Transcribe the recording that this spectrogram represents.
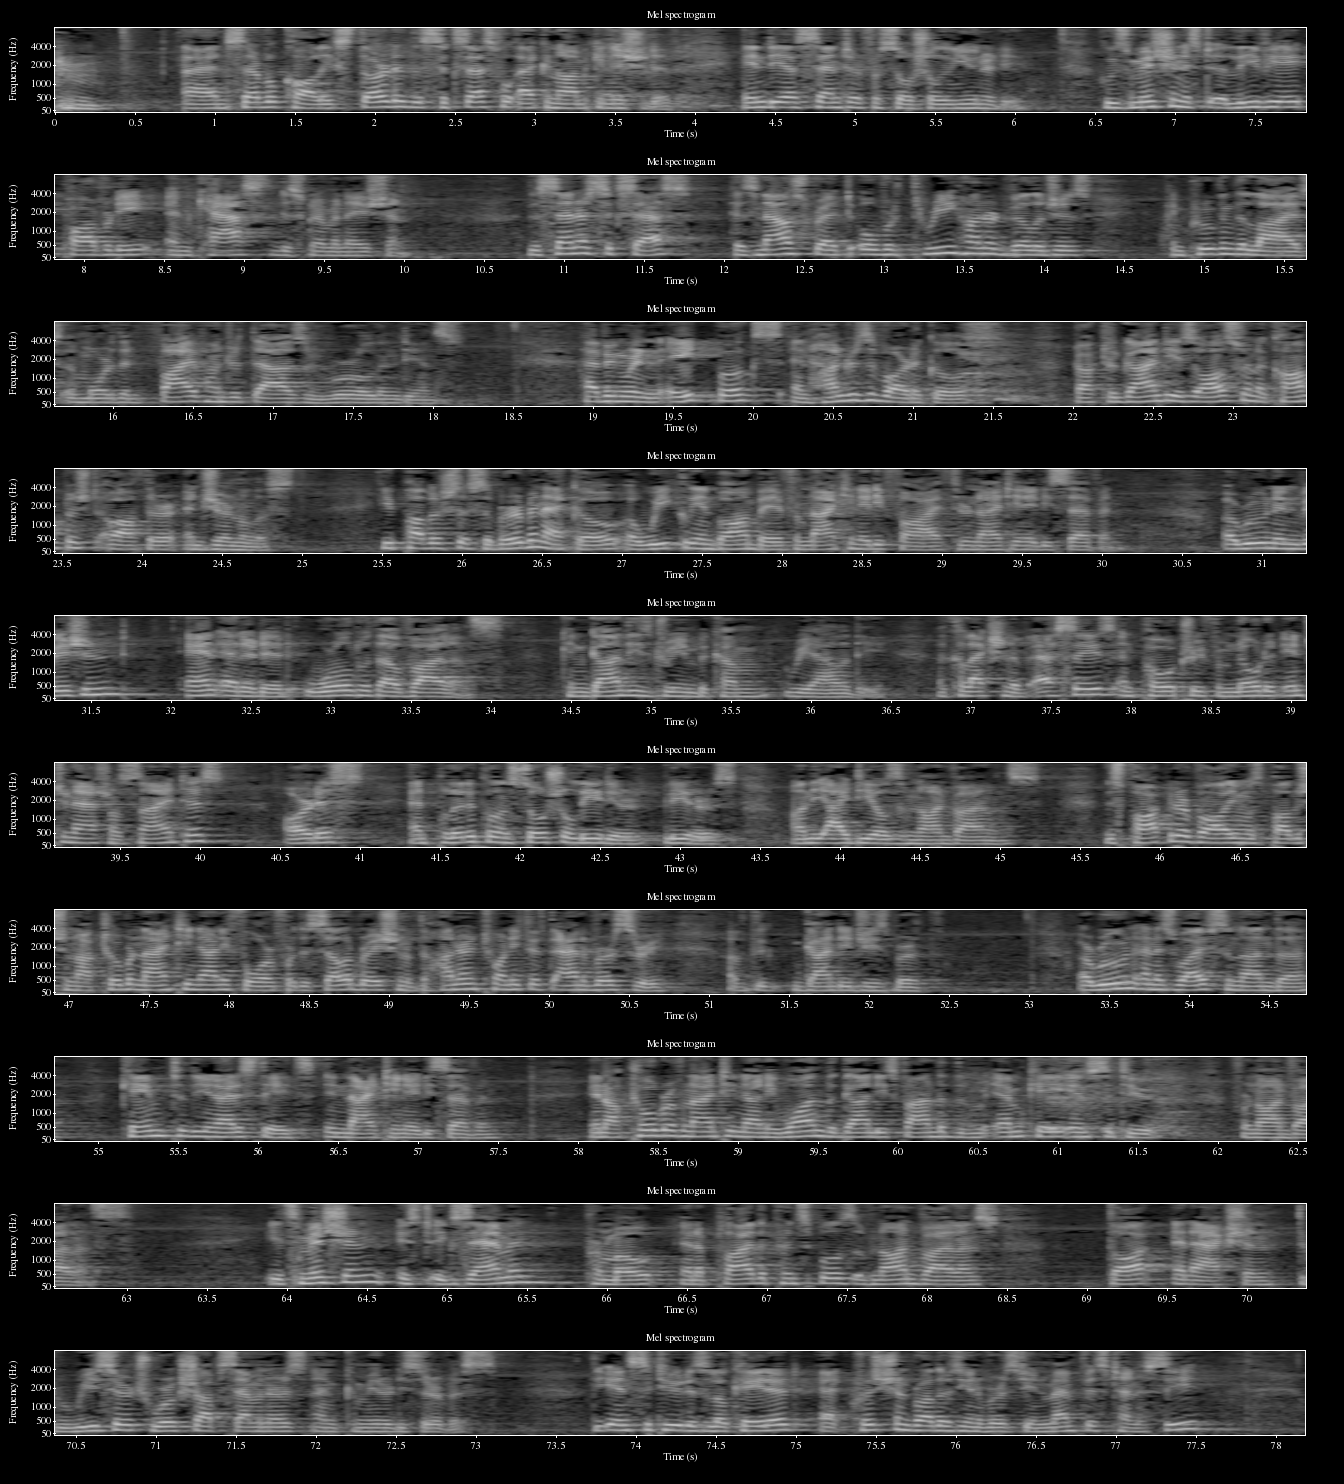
and several colleagues started the successful economic initiative, India's Center for Social Unity, whose mission is to alleviate poverty and caste discrimination. The center's success has now spread to over 300 villages improving the lives of more than 500,000 rural Indians. Having written eight books and hundreds of articles, Dr. Gandhi is also an accomplished author and journalist. He published the Suburban Echo, a weekly in Bombay from 1985 through 1987. Arun envisioned and edited World Without Violence. Can Gandhi's Dream Become Reality? A collection of essays and poetry from noted international scientists, artists, and political and social leader, leaders on the ideals of nonviolence. This popular volume was published in October 1994 for the celebration of the 125th anniversary of the Gandhiji's birth. Arun and his wife Sunanda came to the United States in 1987. In October of 1991, the Gandhis founded the MK Institute for Nonviolence. Its mission is to examine, promote, and apply the principles of nonviolence thought, and action through research, workshops, seminars, and community service. The Institute is located at Christian Brothers University in Memphis, Tennessee,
